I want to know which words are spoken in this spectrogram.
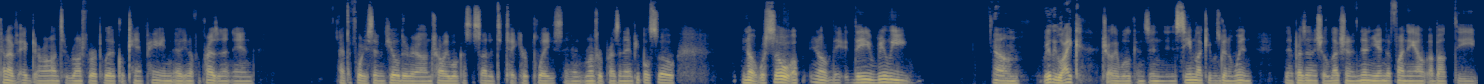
kind of egged her on to run for a political campaign, uh, you know, for president. And after 47 killed her, um, Charlie Wilkins decided to take her place and run for president. And people so, you know, were so up, you know, they they really. Um, really like Charlie Wilkins, and it seemed like he was going to win the presidential election. And then you end up finding out about the,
